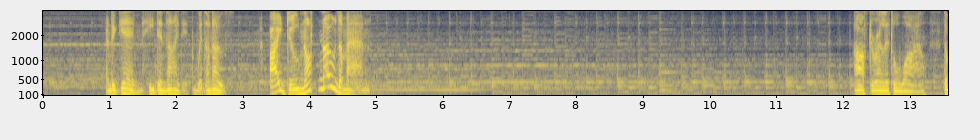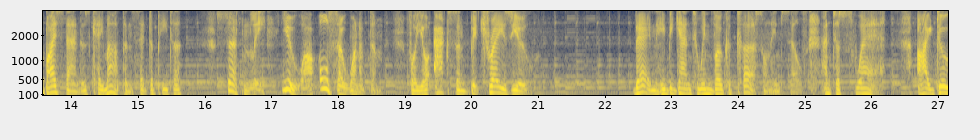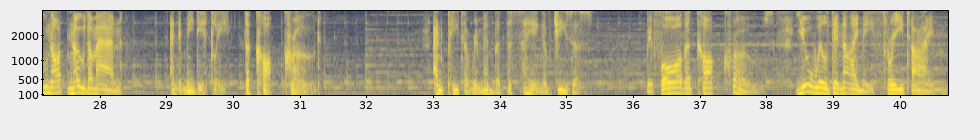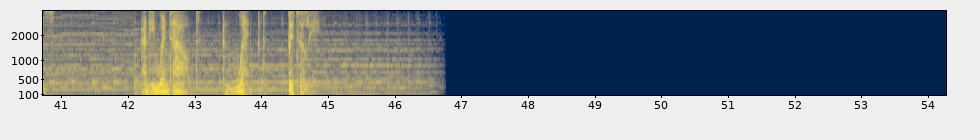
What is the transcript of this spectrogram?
And again he denied it with an oath, I do not know the man. After a little while, the bystanders came up and said to Peter, Certainly, you are also one of them, for your accent betrays you. Then he began to invoke a curse on himself and to swear, I do not know the man. And immediately the cock crowed. And Peter remembered the saying of Jesus, Before the cock crows, you will deny me three times. And he went out and wept bitterly.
